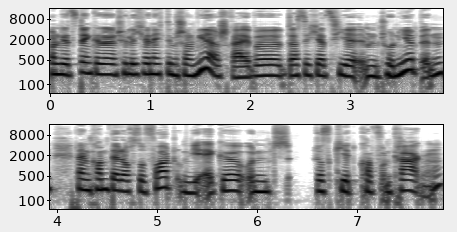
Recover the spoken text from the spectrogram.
Und jetzt denke er natürlich, wenn ich dem schon wieder schreibe, dass ich jetzt hier im Turnier bin, dann kommt er doch sofort um die Ecke und riskiert Kopf und Kragen.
